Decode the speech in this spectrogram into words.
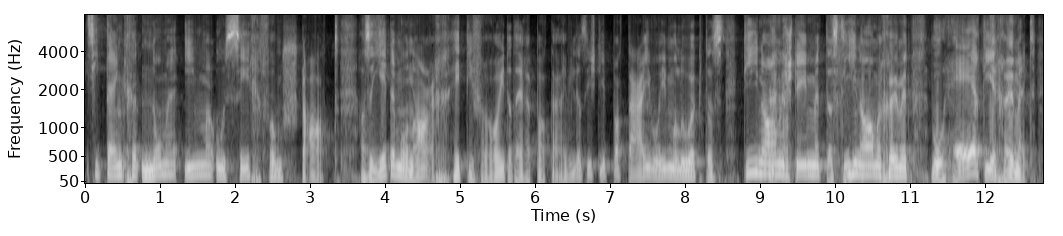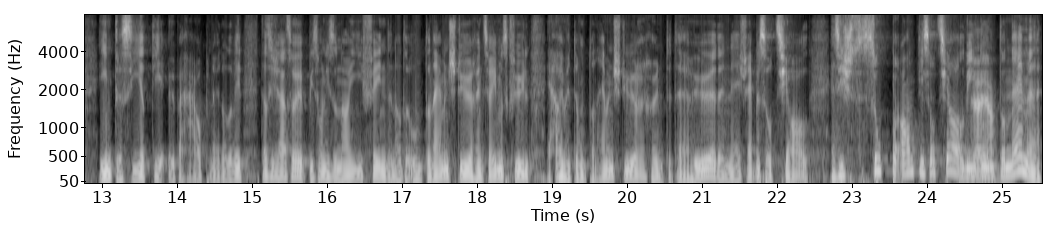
sie denken nur immer aus Sicht vom Staat. Also jeder Monarch hätte Freude an dieser Partei, weil das ist die Partei, die immer schaut, dass die Einnahmen stimmen, dass die Einnahmen kommen, woher die kommen, interessiert die überhaupt nicht, oder? Weil das ist auch so etwas, was ich so naiv finde, oder? Unternehmenssteuer haben sie ja immer das Gefühl, ja, wenn wir die Unternehmenssteuer könnten erhöhen, dann ist es eben sozial. Es ist super antisozial, weil ja, die ja. Unternehmen,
